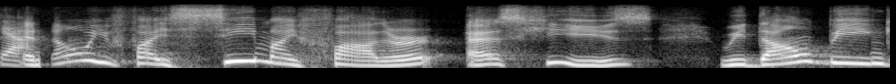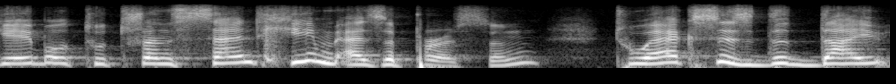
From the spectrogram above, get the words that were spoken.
Yeah. And now, if I see my father as he is, without being able to transcend him as a person, to access the di-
